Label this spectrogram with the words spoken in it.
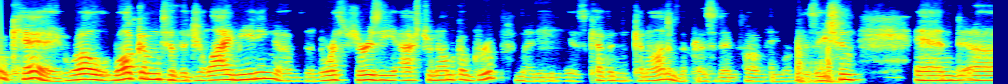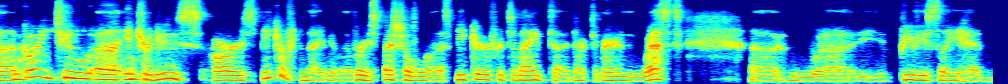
Okay, well, welcome to the July meeting of the North Jersey Astronomical Group. My name is Kevin Cannon. I'm the president of the organization. And uh, I'm going to uh, introduce our speaker for tonight. We have a very special uh, speaker for tonight, uh, Dr. Mary Lou West, uh, who uh, previously had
